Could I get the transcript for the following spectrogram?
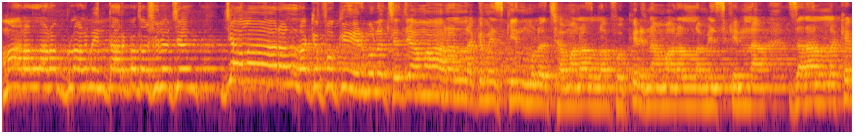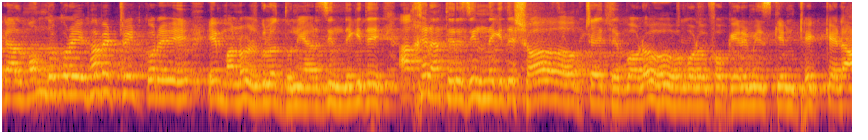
আমার আল্লাহ রাব্বুল আলামিন তার কথা শুনেছেন যে আমার আল্লাহকে ফকির বলেছে, যে আমার আল্লাহকে মিসকিন বলেছে। আমার আল্লাহ ফকির না, আমার আল্লাহ মিসকিন না। যারা আল্লাহকে গাল বন্ধ করে এইভাবে ট্রিট করে এই মানুষগুলো দুনিয়ার জিন্দগিতে, আখেরাতের জিন্দগিতে সব চাইতে বড় বড় ফকির, মিসকিন, ঠিক কেনা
